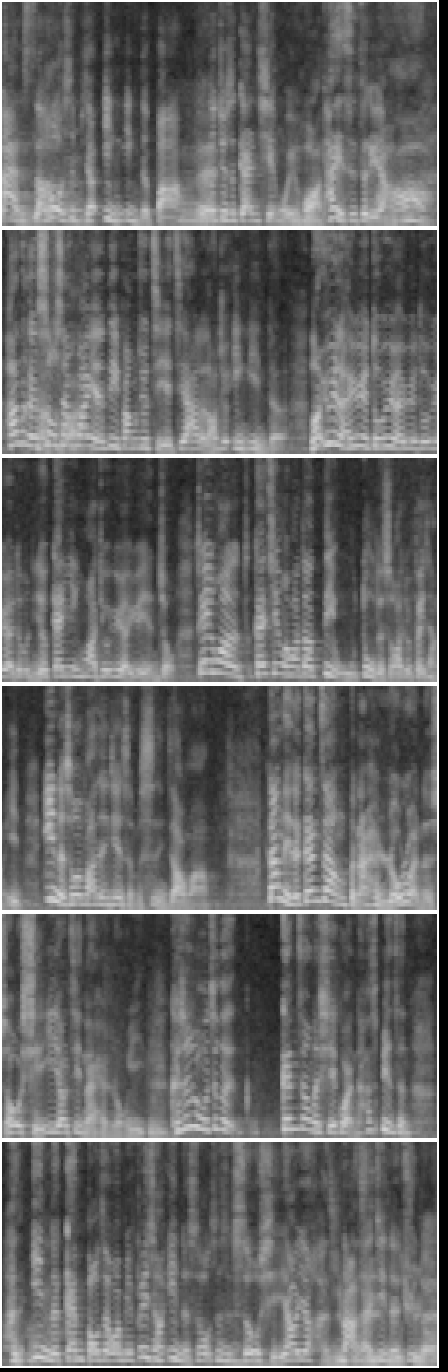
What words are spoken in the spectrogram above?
暗，然后是比较硬硬的疤，那就是肝纤维化，它也是这个样子。它那个受伤发炎的地方就结痂了，然后就硬硬的，然后越来越多，越来越多，越来越多，你就肝硬化就越来越严重。肝硬化肝纤维化到第五度的时候，它就非常硬。硬的时候会发生一件什么事，你知道吗？当你的肝脏本来很柔软的时候，血液要进来很容易。可是如果这个肝脏的血管它是变成很硬的肝包在外面，非常硬的时候，这时候血压要很大才进得去的，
